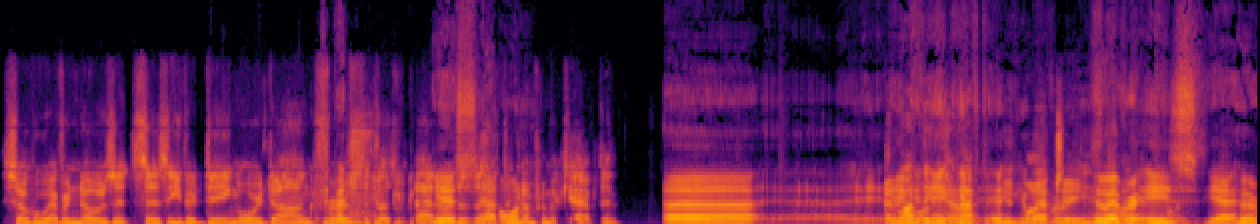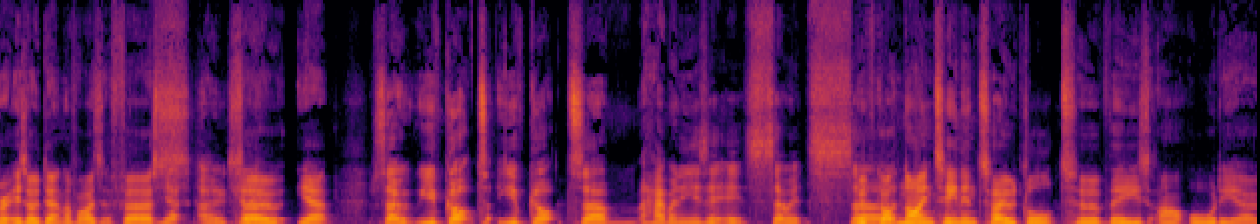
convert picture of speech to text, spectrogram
So whoever knows it says either ding or dong first. It doesn't matter. Yes, does it have I to wanna- come from the captain? Uh, Well, I think it- it have to be it- whoever it is. whoever it is, yeah, whoever it is identifies it first. Yeah, okay. So yeah, So you've got you've got um, how many is it? It's so it's uh, we've got 19 in total. Two of these are audio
